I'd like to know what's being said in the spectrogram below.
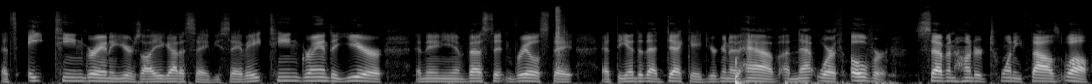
That's 18 grand a year is all you got to save. You save 18 grand a year and then you invest it in real estate. At the end of that decade, you're going to have a net worth over 720,000. Well,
